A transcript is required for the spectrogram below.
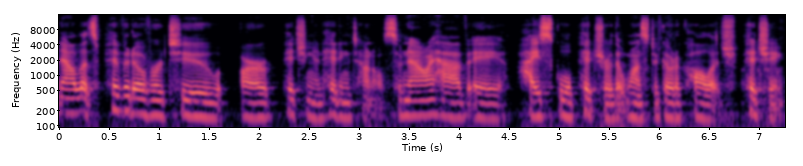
now let's pivot over to our pitching and hitting tunnels. So now I have a high school pitcher that wants to go to college pitching.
